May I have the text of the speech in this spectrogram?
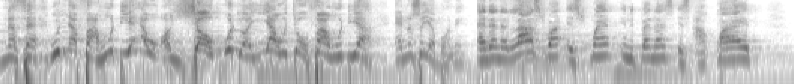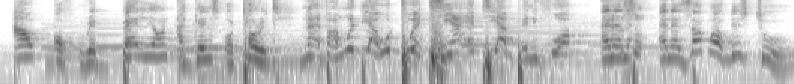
na sɛ wonya fa ahodie ɛwɔ ɔyaw wode ɔyaw wogye wo fa ahodie a ɛno nso yɛ bɔne And then the last one is when independence is acquired out of rebellion against authority. na fa ahodie a wotu atia atia mpanimfoɔ And an, an example of these two,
